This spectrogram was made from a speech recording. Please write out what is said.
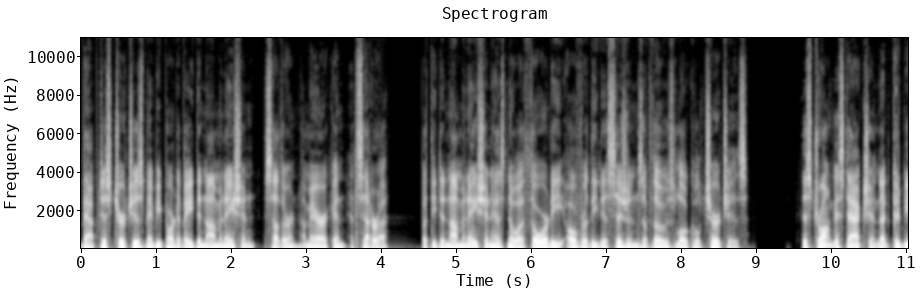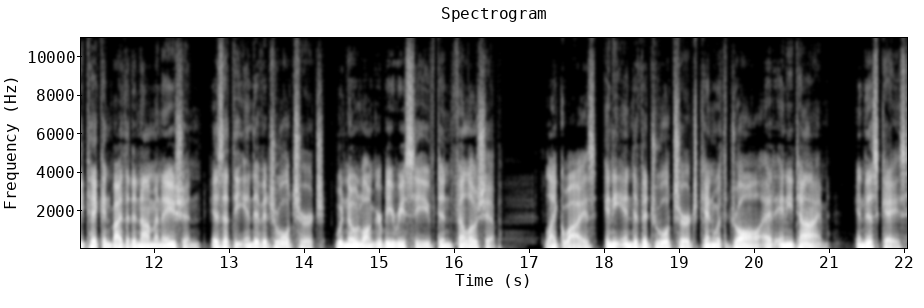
Baptist churches may be part of a denomination, Southern, American, etc., but the denomination has no authority over the decisions of those local churches. The strongest action that could be taken by the denomination is that the individual church would no longer be received in fellowship. Likewise, any individual church can withdraw at any time. In this case,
